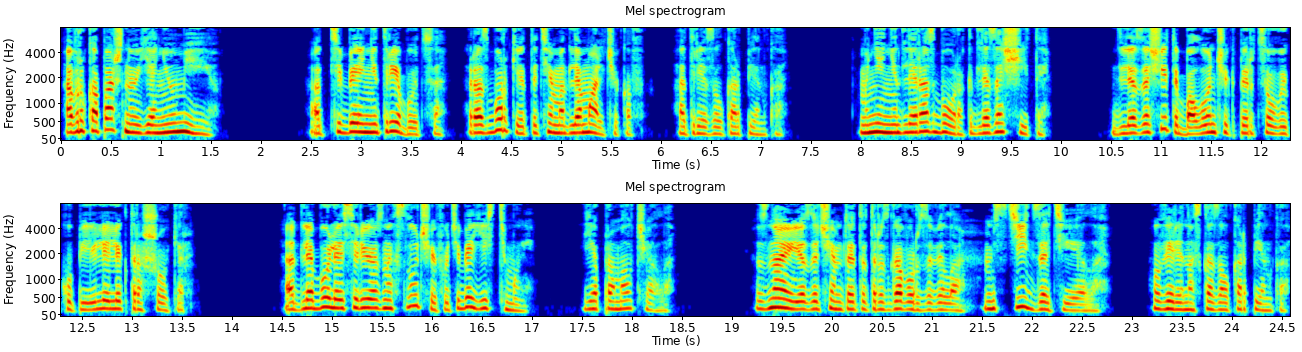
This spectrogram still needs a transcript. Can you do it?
А в рукопашную я не умею». «От тебя и не требуется. Разборки — это тема для мальчиков», — отрезал Карпенко. «Мне не для разборок, для защиты». «Для защиты баллончик перцовый купи или электрошокер. А для более серьезных случаев у тебя есть мы». Я промолчала. «Знаю я, зачем ты этот разговор завела. Мстить затеяла», — уверенно сказал Карпенко.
